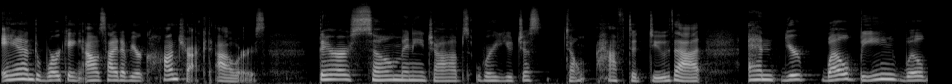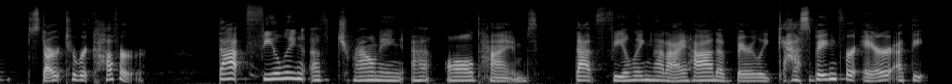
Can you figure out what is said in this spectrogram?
and working outside of your contract hours. There are so many jobs where you just don't have to do that, and your well being will start to recover. That feeling of drowning at all times, that feeling that I had of barely gasping for air at the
